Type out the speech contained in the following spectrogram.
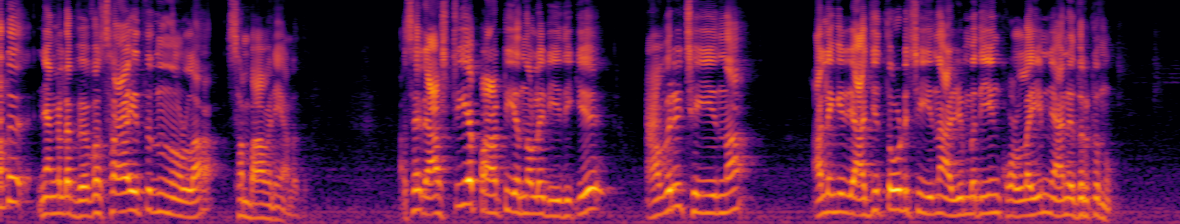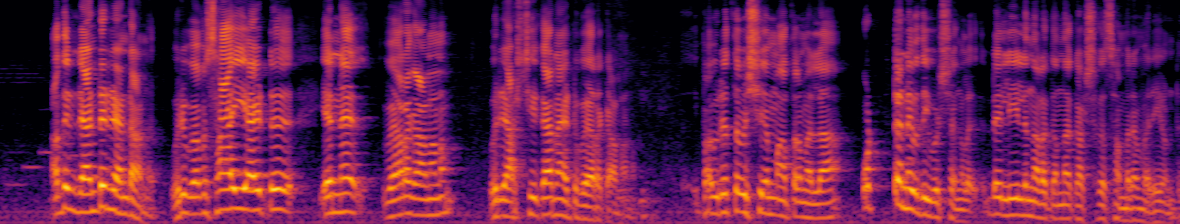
അത് ഞങ്ങളുടെ വ്യവസായത്തിൽ നിന്നുള്ള സംഭാവനയാണത്. പക്ഷേ രാഷ്ട്രീയ പാർട്ടി എന്നുള്ള രീതിക്ക് അവർ ചെയ്യുന്ന അല്ലെങ്കിൽ രാജ്യത്തോട് ചെയ്യുന്ന അഴിമതിയും കൊള്ളയും ഞാൻ എതിർക്കുന്നു. അത് രണ്ടും രണ്ടാണ്. ഒരു വ്യവസായിയായിട്ട് എന്നെ വേറെ കാണണം ഒരു രാഷ്ട്രീയക്കാരനായിട്ട് വേറെ കാണണം. പൗരത്വ വിഷയം മാത്രമല്ല ഒട്ടനവധി വിഷയങ്ങൾ ഡൽഹിയിൽ നടക്കുന്ന കർഷക സമരം വരെയുണ്ട്.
